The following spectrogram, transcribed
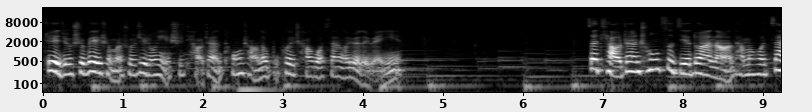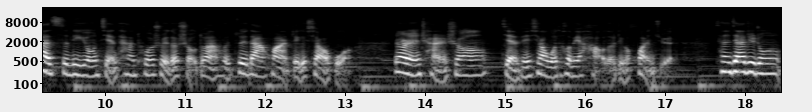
这也就是为什么说这种饮食挑战通常都不会超过三个月的原因。在挑战冲刺阶段呢，他们会再次利用减碳脱水的手段，会最大化这个效果，让人产生减肥效果特别好的这个幻觉。参加这种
